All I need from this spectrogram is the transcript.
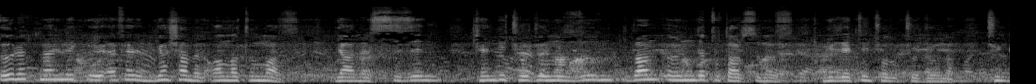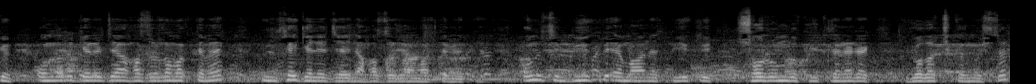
Öğretmenlik e, efendim yaşanır, anlatılmaz. Yani sizin kendi çocuğunuzdan önünde tutarsınız milletin çoluk çocuğunu. Çünkü onları geleceğe hazırlamak demek, ülke geleceğine hazırlanmak demektir. Onun için büyük bir emanet, büyük bir sorumluluk yüklenerek yola çıkılmıştır.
